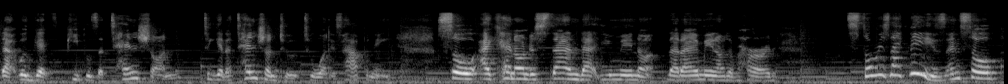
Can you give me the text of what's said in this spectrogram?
that will get people's attention to get attention to to what is happening. So I can understand that you may not that I may not have heard stories like these, and so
